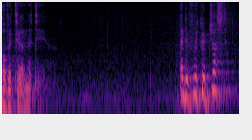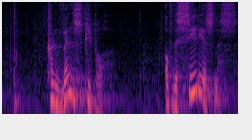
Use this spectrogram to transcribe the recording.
of eternity. And if we could just convince people of the seriousness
